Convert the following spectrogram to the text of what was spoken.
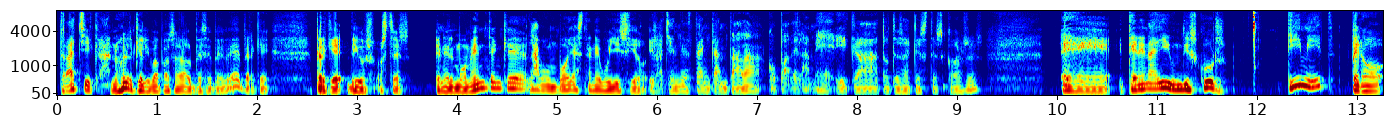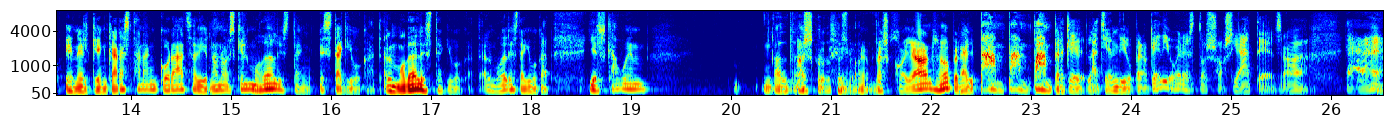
tràgica, no?, el que li va passar al PSPB, perquè, perquè dius, ostres, en el moment en què la bombolla està en ebullició i la gent està encantada, Copa de l'Amèrica, totes aquestes coses, eh, tenen ahí un discurs tímid, però en el que encara estan ancorats a dir no, no, és que el model està, està equivocat, el model està equivocat, el model està equivocat. I els cauen Galtes, sí, els collons, no? Per ahí, pam, pam, pam, perquè la gent diu, però què diuen estos sociates? No? Eh,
